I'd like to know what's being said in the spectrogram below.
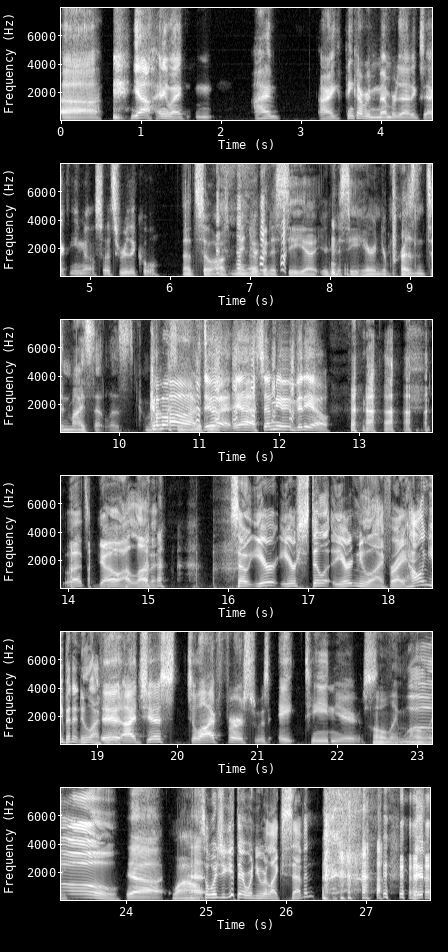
uh, yeah. Anyway, mm, I I think I remember that exact email. So it's really cool. That's so awesome, man! You're gonna see, uh, you're gonna see here in your presence in my set list. coming Come up soon. on, do it. Yeah, send me a video. Let's go. I love it. So you're you're still you're at New Life, right? How long you been at New Life? Dude, now? I just July 1st was 18 years. Holy moly! Whoa! Yeah. Wow. So when did you get there? When you were like seven? Dude,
